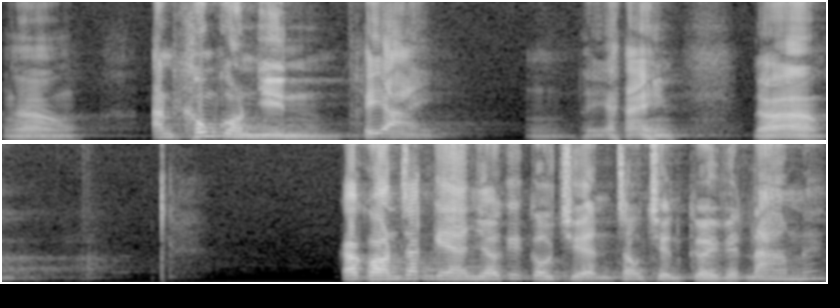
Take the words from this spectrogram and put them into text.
nghe không? ăn không còn nhìn thấy ai. Ừ, thấy ai. Đó. Các con chắc nghe nhớ cái câu chuyện trong chuyện cười Việt Nam đấy?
